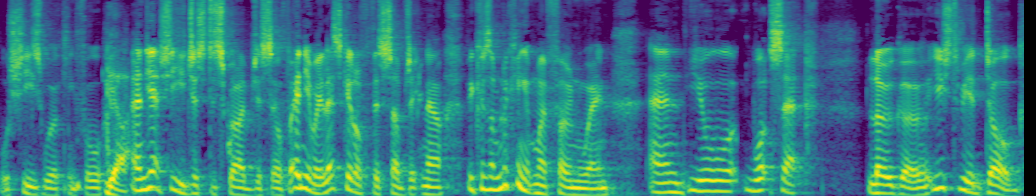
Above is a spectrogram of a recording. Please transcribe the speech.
or she's working for? Yeah. And actually, you just described yourself. But anyway, let's get off this subject now because I'm looking at my phone, Wayne, and your WhatsApp logo. It used to be a dog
